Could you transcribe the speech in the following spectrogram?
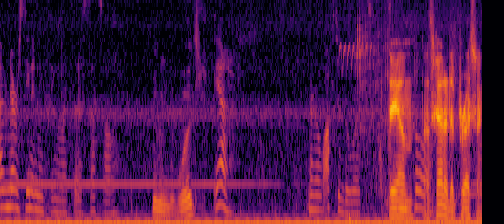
I've never seen anything like this, that's all. You mean the woods? Yeah. Never walked through the woods. Damn, Cool. that's kind of depressing.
